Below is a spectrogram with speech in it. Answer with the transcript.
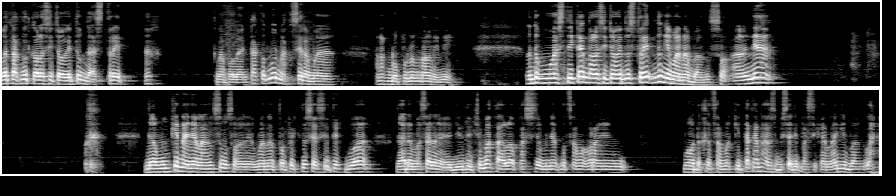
Gue takut kalau si cowok itu nggak straight. Hah? Kenapa lo yang takut? Lo naksir sama anak 26 tahun ini. Untuk memastikan kalau si cowok itu straight itu gimana bang? Soalnya nggak mungkin nanya langsung soalnya mana topik itu sensitif gue nggak ada masalah dengan LGBT cuma kalau kasusnya menyangkut sama orang yang mau deket sama kita kan harus bisa dipastikan lagi bang lah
